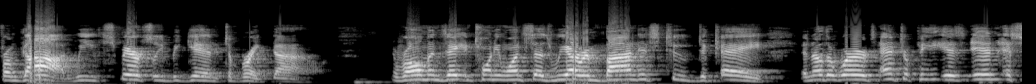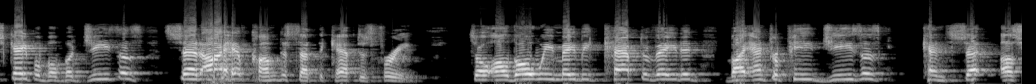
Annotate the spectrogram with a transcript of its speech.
from God, we spiritually begin to break down. Romans 8 and 21 says we are in bondage to decay. In other words, entropy is inescapable, but Jesus said, I have come to set the captives free. So although we may be captivated by entropy, Jesus can set us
